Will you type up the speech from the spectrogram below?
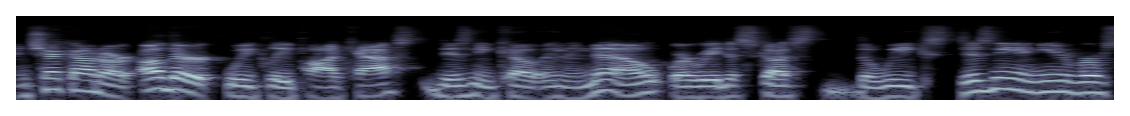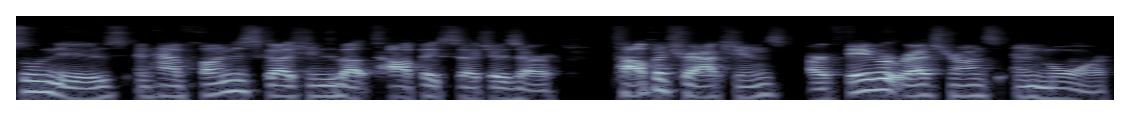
And check out our other weekly podcast, Disney Co. in the Know, where we discuss the week's Disney and Universal news and have fun discussions about topics such as our top attractions, our favorite restaurants, and more.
